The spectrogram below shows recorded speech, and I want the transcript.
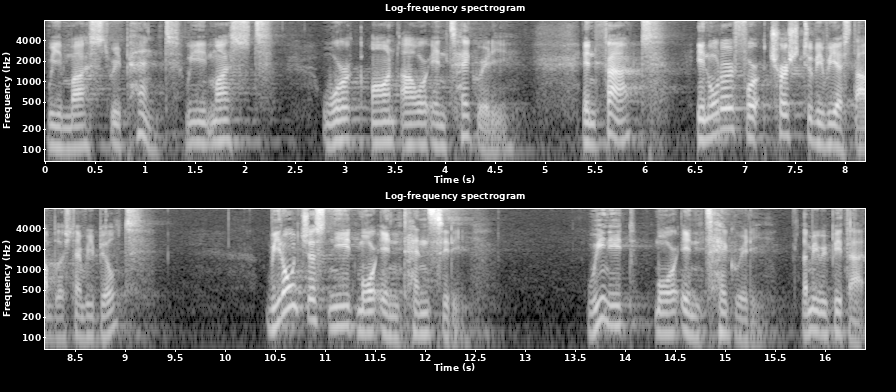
We must repent. We must work on our integrity. In fact, in order for church to be reestablished and rebuilt, we don't just need more intensity. We need more integrity. Let me repeat that.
